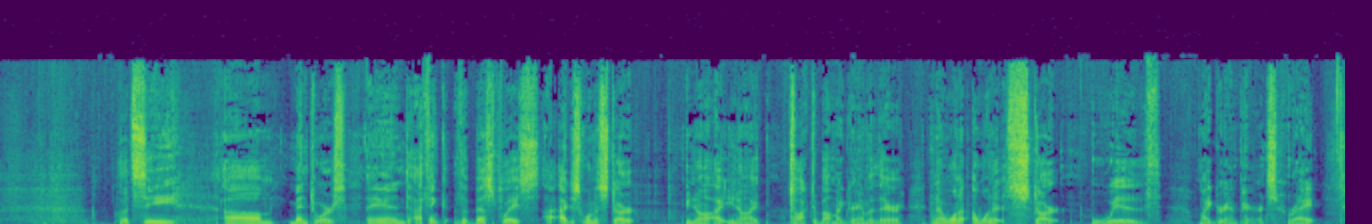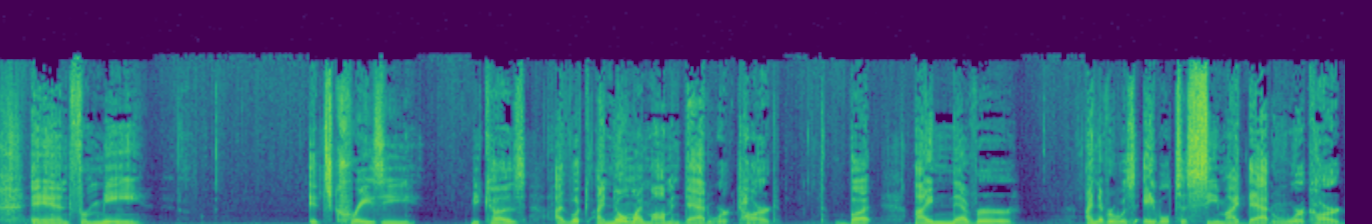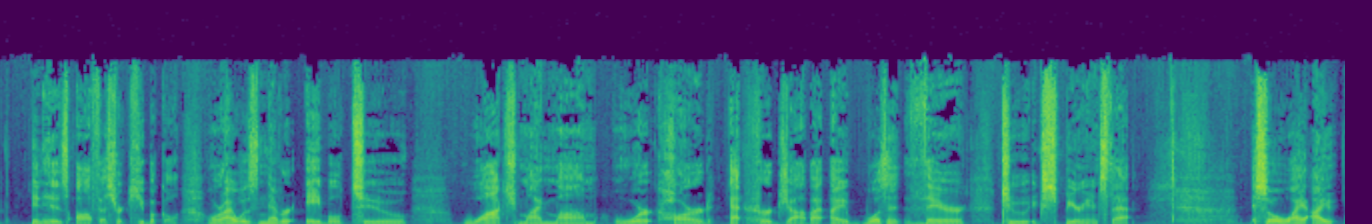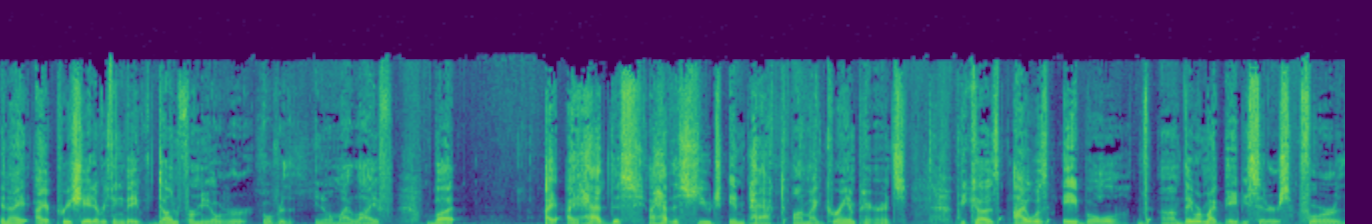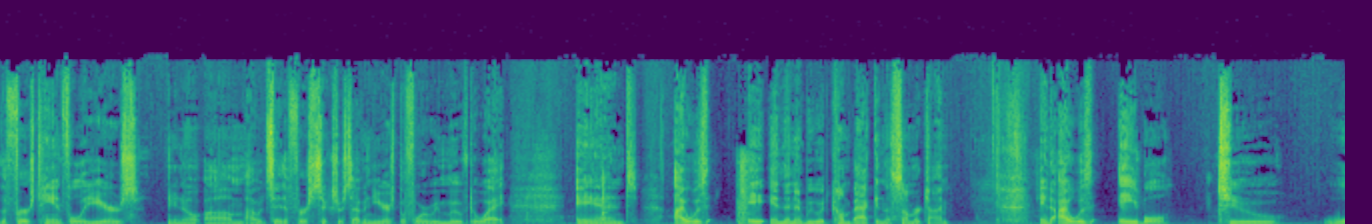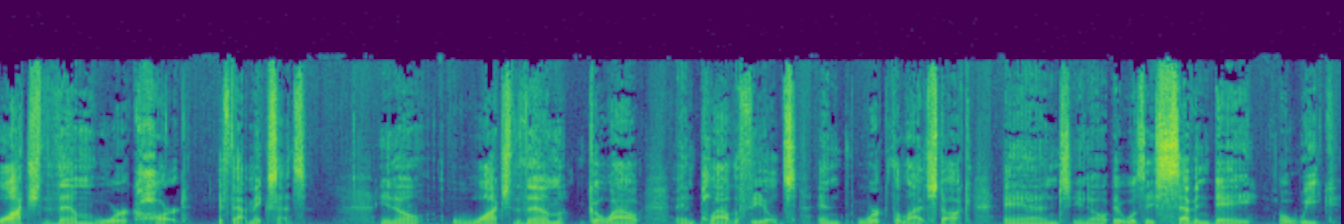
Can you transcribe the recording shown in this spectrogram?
let's see. Um, mentors. And I think the best place, I, I just want to start, you know, I, you know, I talked about my grandma there and I want to, I want to start with my grandparents, right? And for me, it's crazy because I look, I know my mom and dad worked hard, but I never, I never was able to see my dad work hard in his office or cubicle, or I was never able to watch my mom work hard at her job. I, I wasn't there to experience that so why I and I, I appreciate everything they've done for me over over the, you know my life, but I, I had this I have this huge impact on my grandparents because I was able um, they were my babysitters for the first handful of years you know um, I would say the first six or seven years before we moved away and I was and then we would come back in the summertime and I was able to watch them work hard, if that makes sense. You know, watch them go out and plow the fields and work the livestock. And, you know, it was a seven day a week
